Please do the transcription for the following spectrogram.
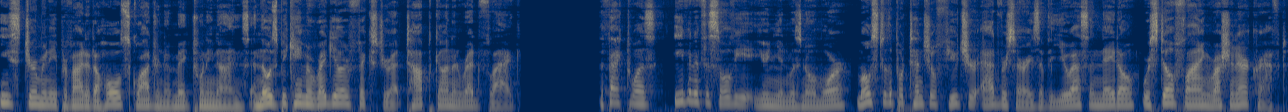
East Germany provided a whole squadron of MiG 29s, and those became a regular fixture at Top Gun and Red Flag. The fact was, even if the Soviet Union was no more, most of the potential future adversaries of the US and NATO were still flying Russian aircraft.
